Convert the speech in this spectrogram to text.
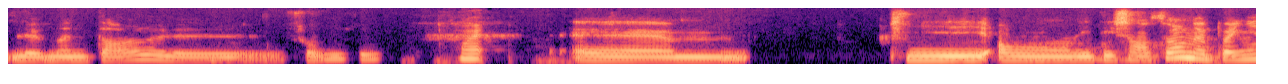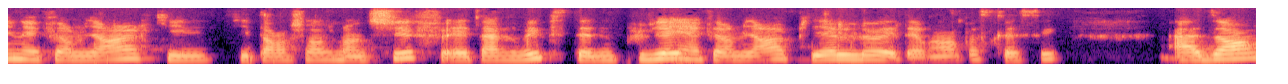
le, moniteur, le chose. Ouais. Euh, puis on était chanceux, on a pogné une infirmière qui, qui était en changement de chiffre. Elle est arrivée, puis c'était une plus vieille infirmière, puis elle, là, était vraiment pas stressée. Elle dit Ah,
